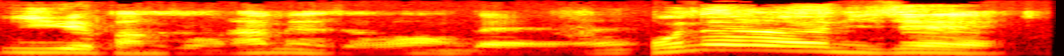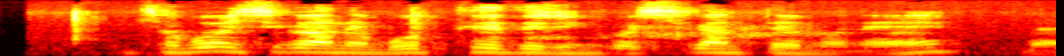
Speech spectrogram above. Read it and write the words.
2회 방송을 하면서. 네. 오늘은 이제 저번 시간에 못 해드린 거 시간 때문에 네.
